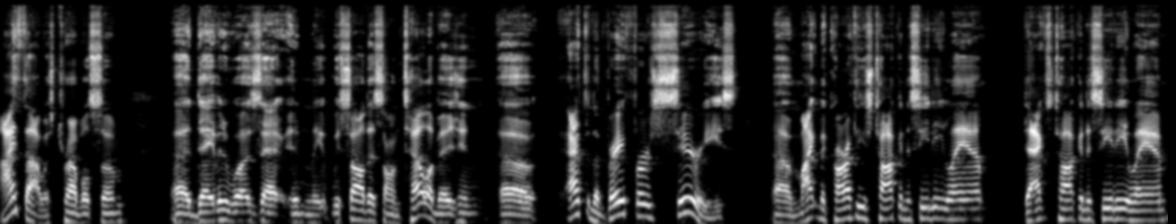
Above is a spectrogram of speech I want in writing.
I thought was troublesome, uh, David, was that in the, we saw this on television uh, after the very first series. Uh, Mike McCarthy's talking to CeeDee Lamb, Dak's talking to CeeDee Lamb.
